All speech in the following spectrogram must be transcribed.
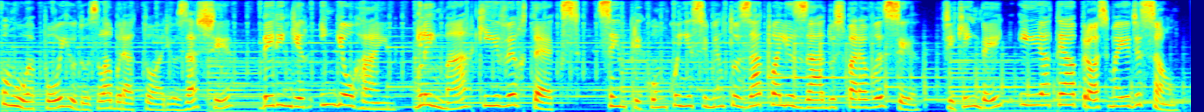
com o apoio dos laboratórios Axê, Beringer Ingelheim, Glenmark e Vertex, sempre com conhecimentos atualizados para você. Fiquem bem e até a próxima edição.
